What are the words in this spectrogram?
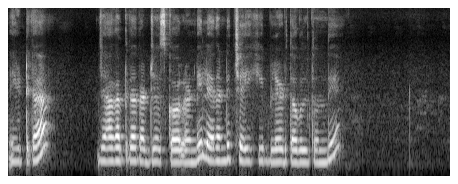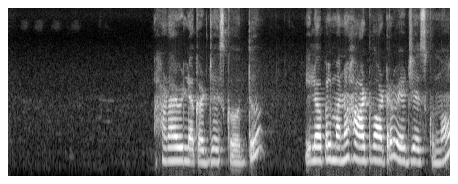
నీట్గా జాగ్రత్తగా కట్ చేసుకోవాలండి. లేదంటే చెయ్యికి బ్లేడ్ తగులుతుంది. హడావిడిలో కట్ చేసుకోవద్దు. ఈ లోపల మనం హాట్ వాటర్ వేడి చేసుకుందాం.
